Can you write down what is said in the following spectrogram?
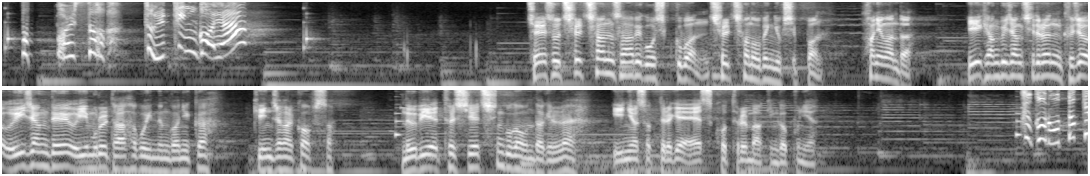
버, 벌써 들킨 거야? 죄수 7459번, 7560번. 환영한다. 이 경비 장치들은 그저 의장대의 의무를 다하고 있는 거니까 긴장할 거 없어. 느비에트 씨의 친구가 온다길래 이 녀석들에게 에스코트를 맡긴 것뿐이야. 그걸 어떻게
